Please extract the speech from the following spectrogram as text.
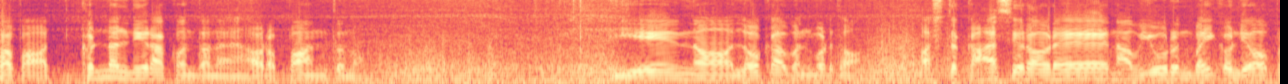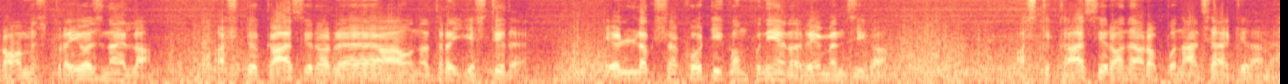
ಪಾಪ, ಕಣ್ಣಲ್ಲಿ ನೀರು ಹಾಕೊಂತಾನೆ ಅವರಪ್ಪ ಅಂತೂ ಏನು ಲೋಕ ಬಂದ್ಬಿಡ್ತು. ಅಷ್ಟು ಕಾಸಿರೋರೇ, ನಾವು ಇವ್ರನ್ನ ಬೈಕೊಂಡು ಪ್ರಾಮಿಸ್ ಪ್ರಯೋಜನ ಇಲ್ಲ. ಅಷ್ಟು ಕಾಸಿರೋರೆ, ಅವನ ಹತ್ರ ಎಷ್ಟಿದೆ? ಎರಡು ಲಕ್ಷ ಕೋಟಿ ಕಂಪ್ನಿ ಏನೋ ರೇಮನ್ಸ್ ಈಗ. ಅಷ್ಟು ಕಾಸಿರೋನೇ ಅವರಪ್ಪನ ಆಚೆ ಹಾಕಿದ್ದಾನೆ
